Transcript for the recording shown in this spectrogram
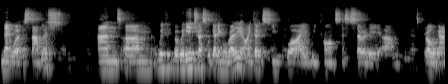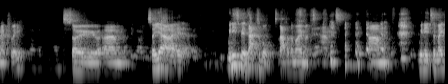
network established. And um, with but with the interest we're getting already, I don't see why we can't necessarily um, grow organically. So um, so yeah. It, we need to be adaptable to that at the moment, and um, we need to make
